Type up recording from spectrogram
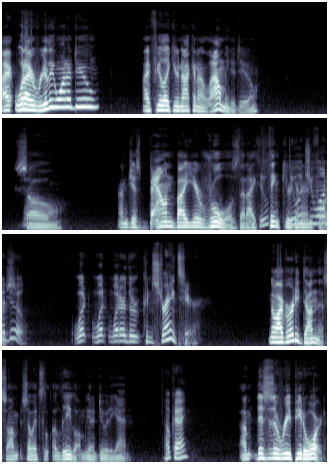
I what I really want to do, I feel like you're not going to allow me to do. So I'm just bound by your rules that I Do, think you're do what you want to do. What what what are the constraints here? No, I've already done this, so I'm, so it's illegal. I'm going to do it again. Okay. Um, this is a repeat award.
